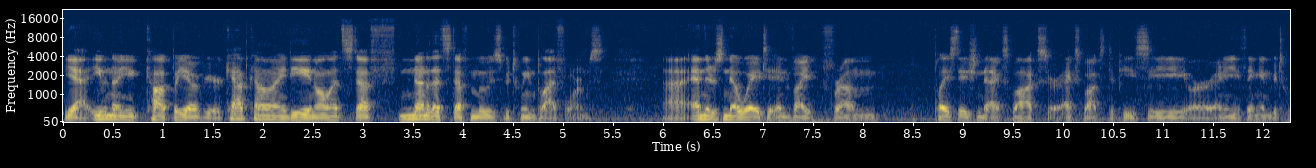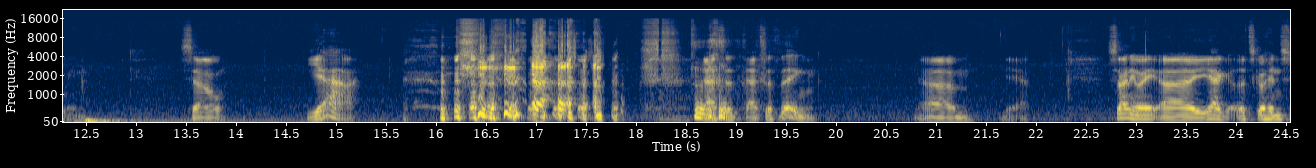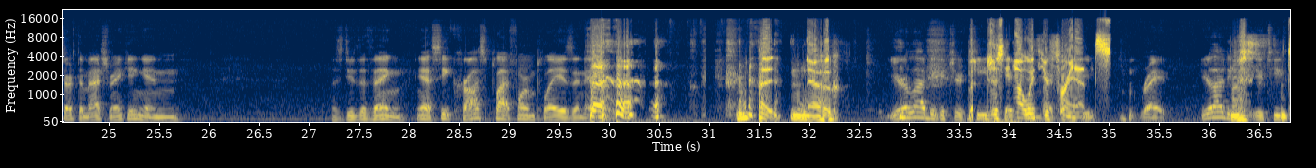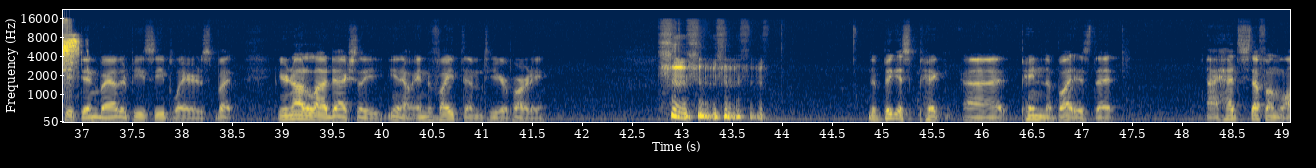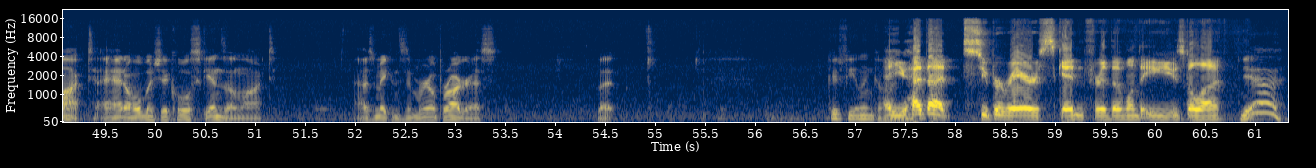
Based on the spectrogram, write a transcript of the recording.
yeah, even though you copy over your Capcom ID and all that stuff, none of that stuff moves between platforms. Uh, and there's no way to invite from PlayStation to Xbox or Xbox to PC or anything in between. So, yeah. that's a that's a thing. Um, yeah. So anyway, uh, yeah, let's go ahead and start the matchmaking and let's do the thing. Yeah, see, cross-platform play is enabled. no. You're allowed to get your teeth just kicked not in with your by PC friends. right. You're allowed to get your teeth kicked in by other PC players, but you're not allowed to actually, you know, invite them to your party. the biggest pick, uh, pain in the butt is that I had stuff unlocked. I had a whole bunch of cool skins unlocked. I was making some real progress, but good feeling gone. You had that super rare skin for the one that you used a lot. Yeah.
